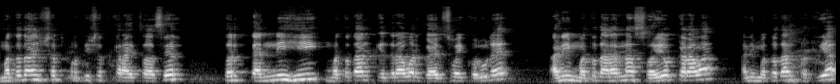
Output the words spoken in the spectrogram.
मतदान शत प्रतिशत करायचं असेल तर त्यांनीही मतदान केंद्रावर गैरसोय करू नये आणि मतदारांना सहयोग करावा आणि मतदान प्रक्रिया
